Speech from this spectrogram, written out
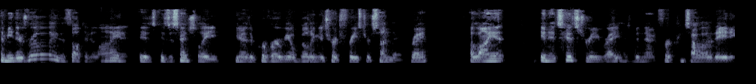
I mean, there's really the thought that Alliant is, is essentially, you know, the proverbial building a church for Easter Sunday, right? Alliant in its history, right, has been known for consolidating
